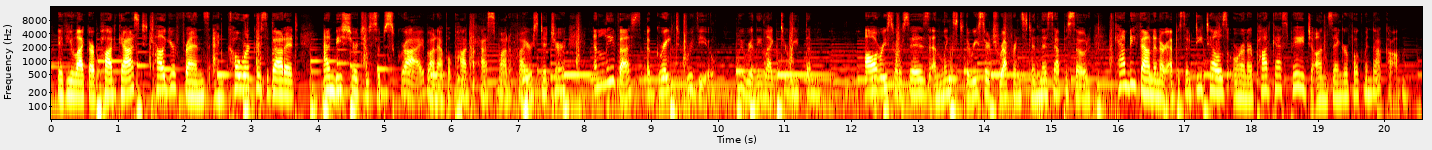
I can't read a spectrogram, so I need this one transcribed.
If you like our podcast, tell your friends and coworkers about it, and be sure to subscribe on Apple Podcasts, Spotify, or Stitcher, and leave us a great review. We really like to read them. All resources and links to the research referenced in this episode can be found in our episode details or on our podcast page on zengerfolkman.com.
